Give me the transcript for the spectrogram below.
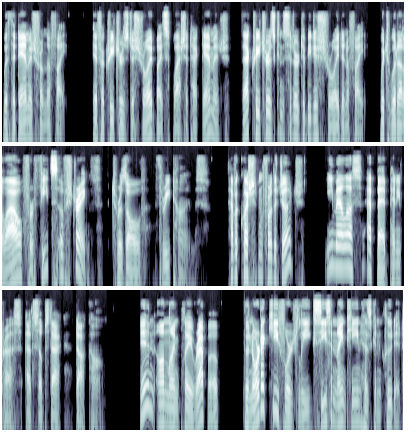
with the damage from the fight. If a creature is destroyed by splash attack damage, that creature is considered to be destroyed in a fight, which would allow for feats of strength to resolve three times. Have a question for the judge? Email us at badpennypress at substack.com. In Online Play Wrap Up, the Nordic Keyforge League Season 19 has concluded,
